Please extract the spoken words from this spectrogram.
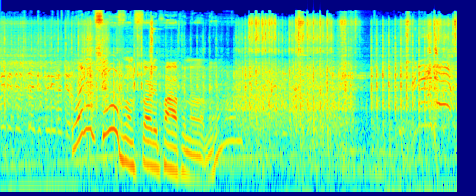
Enemies inside the perimeter. When did two of them started popping up, man? Grenade out!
